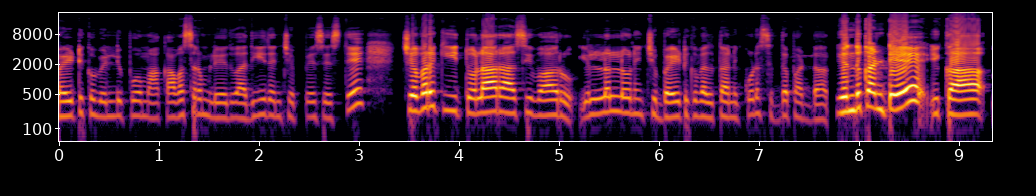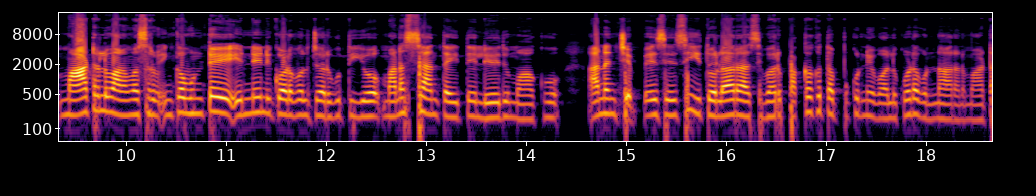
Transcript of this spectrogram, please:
బయటకు వెళ్ళిపో మాకు అవసరం లేదు అది ఇది అని చెప్పేసేస్తే చివరికి ఈ తులారాశి వారు ఇళ్ళల్లో నుంచి బయటకు వెళ్తానికి కూడా సిద్ధపడ్డారు. ఎందుకంటే ఇక మాటలు అనవసరం. ఇంకా ఉంటే ఎన్నెన్ని గొడవలు జరుగుతాయో మన మనశ్శాంతి అయితే లేదు మాకు అని చెప్పేసేసి ఈ తులారాశి వారు పక్కకు తప్పుకునే వాళ్ళు కూడా ఉన్నారనమాట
